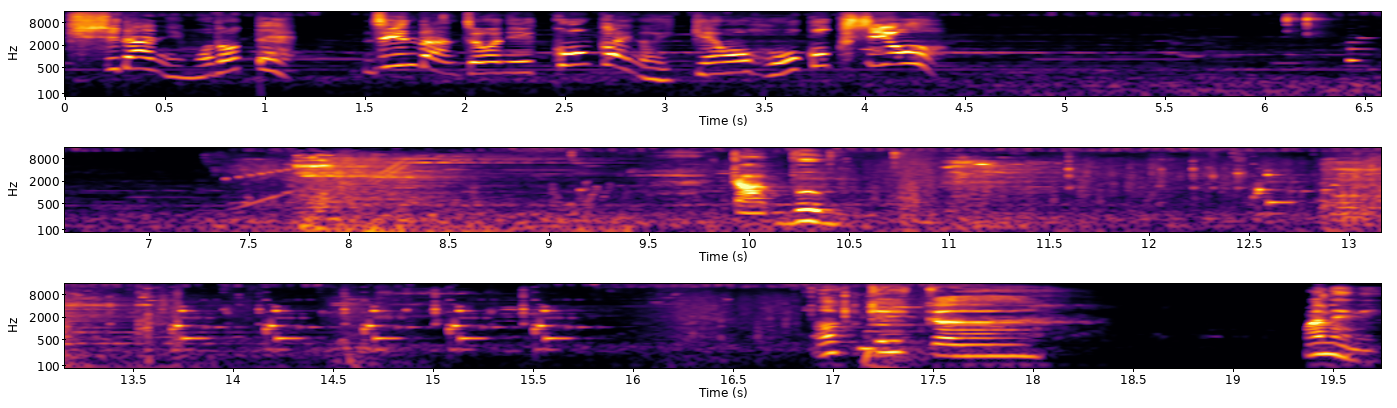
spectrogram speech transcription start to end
騎士団に戻って陣団長に今回の一件を報告しよう Kabum. Oke ke mana ini?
